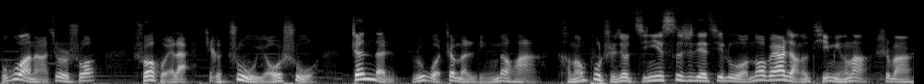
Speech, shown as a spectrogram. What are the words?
不过呢，就是说说回来，这个注油术真的如果这么灵的话，可能不止就吉尼斯世界纪录、诺贝尔奖都提名了，是吧？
